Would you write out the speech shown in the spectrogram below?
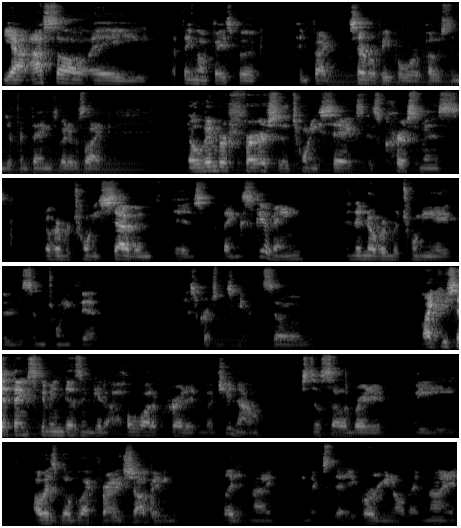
Yeah, I saw a, a thing on Facebook. In fact, several people were posting different things, but it was like November 1st to the 26th is Christmas, November 27th is Thanksgiving, and then November 28th through December 25th is Christmas again. So, like you said, Thanksgiving doesn't get a whole lot of credit, but you know, we still celebrate it. We always go Black Friday shopping late at night the next day, or you know, that night.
